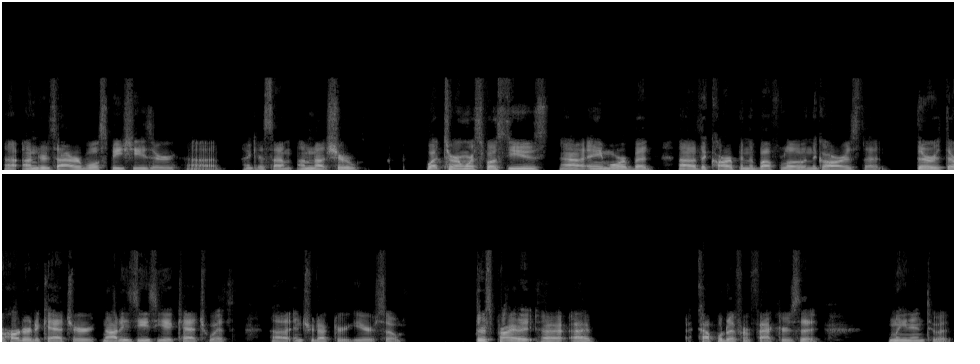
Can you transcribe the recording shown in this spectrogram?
uh, undesirable species, or uh, I guess I'm I'm not sure what term we're supposed to use uh, anymore, but the carp and the buffalo and the gars that they're they're harder to catch or not as easy to catch with uh, introductory gear. So there's probably a, a, a couple different factors that lean into it.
